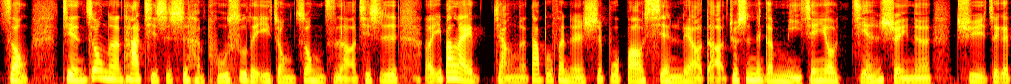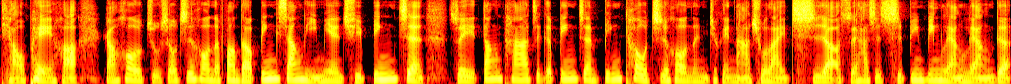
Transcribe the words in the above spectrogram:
粽。碱粽呢，它其实是很朴素的一种粽子啊。其实，呃，一般来讲呢，大部分的人是不包馅料的，就是那个米先用碱水呢去这个调配哈，然后煮熟之后呢，放到冰箱里面去冰镇。所以，当它这个冰镇冰透之后呢，你就可以拿出来吃啊。所以它是吃冰冰凉凉的。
